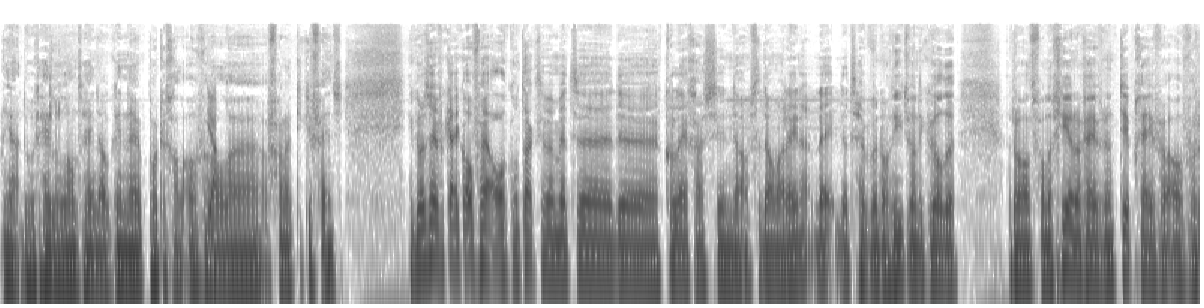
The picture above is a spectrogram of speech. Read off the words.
Ja, door het hele land heen. Ook in uh, Portugal overal ja. fanatieke fans. Ik wil eens even kijken of wij al contact hebben met uh, de collega's in de Amsterdam Arena. Nee, dat hebben we nog niet, want ik wilde Roland van der Geer nog even een tip geven... over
